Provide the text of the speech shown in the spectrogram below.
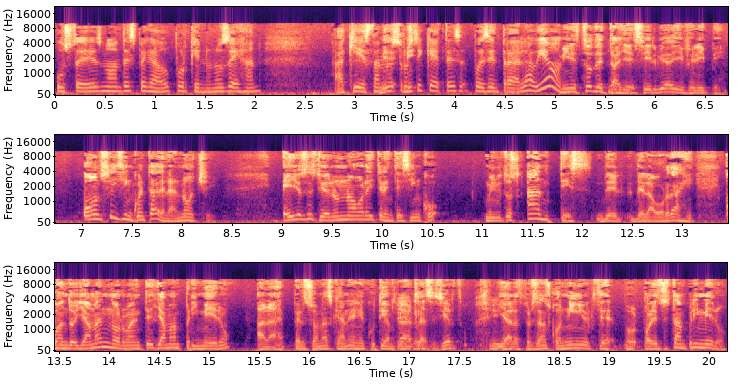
ustedes no han despegado, ¿por qué no nos dejan? Aquí están Mire, nuestros mi- tiquetes, pues entrar al avión. Mire estos detalles, Silvia y Felipe. 11 y 50 de la noche. Ellos estuvieron una hora y 35 minutos antes del, del abordaje. Cuando llaman, normalmente llaman primero a las personas que han ejecutiva en primera Claro. clase, ¿cierto? Sí. Y a las personas con niños, por, por eso están primero.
